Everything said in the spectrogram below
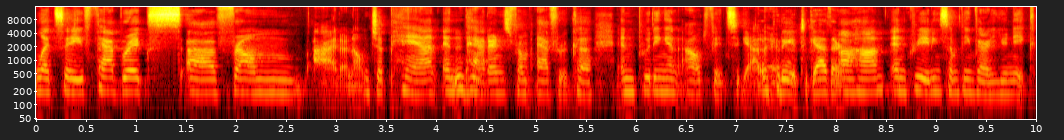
Let's say fabrics uh, from I don't know Japan and patterns from Africa, and putting an outfit together and Putting it together. uh-huh, and creating something very unique.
